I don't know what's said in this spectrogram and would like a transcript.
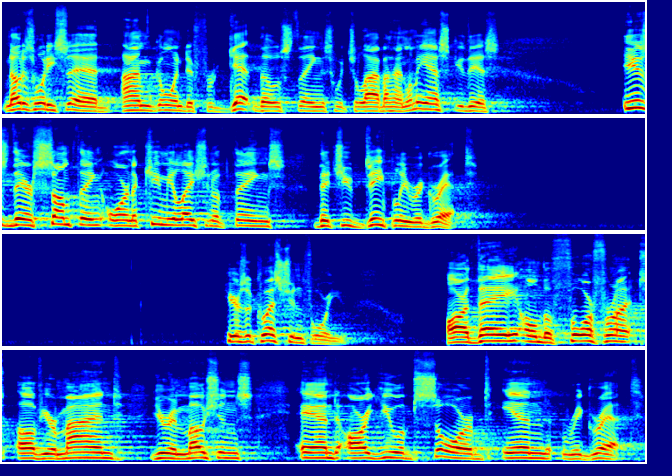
Notice what he said I'm going to forget those things which lie behind. Let me ask you this Is there something or an accumulation of things that you deeply regret? Here's a question for you Are they on the forefront of your mind, your emotions, and are you absorbed in regret?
